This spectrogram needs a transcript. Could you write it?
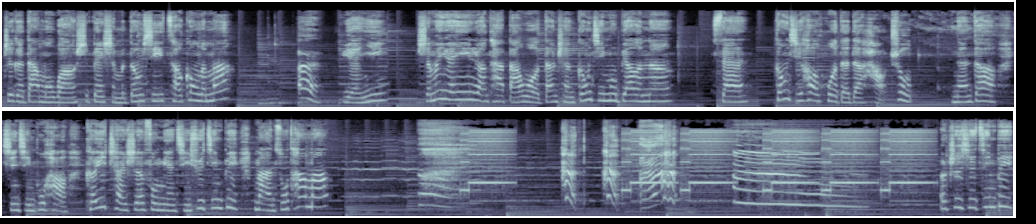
这个大魔王是被什么东西操控了吗？二、原因，什么原因让他把我当成攻击目标了呢？三。攻击后获得的好处，难道心情不好可以产生负面情绪金币满足他吗？唉，而这些金币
